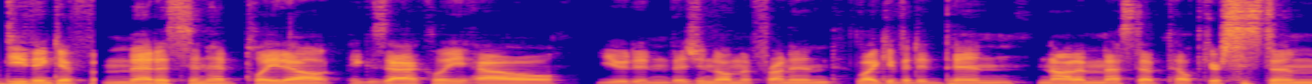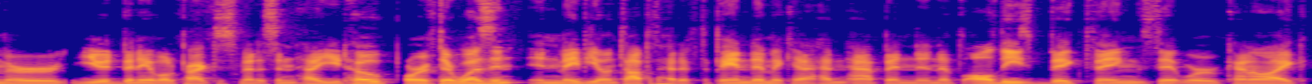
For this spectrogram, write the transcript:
Do you think if medicine had played out exactly how you'd envisioned on the front end? Like if it had been not a messed up healthcare system or you had been able to practice medicine how you'd hope, or if there wasn't, and maybe on top of that, if the pandemic hadn't happened and if all these big things that were kind of like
